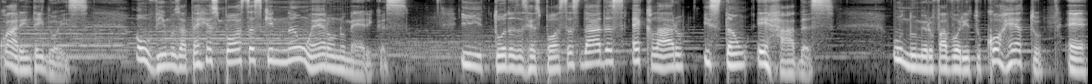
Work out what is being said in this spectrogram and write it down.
42. Ouvimos até respostas que não eram numéricas. E todas as respostas dadas, é claro, estão erradas. O número favorito correto é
